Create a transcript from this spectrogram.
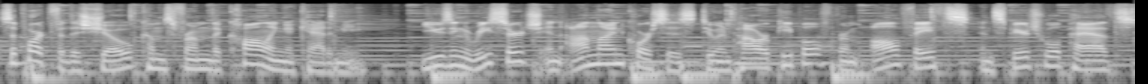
Support for this show comes from the Calling Academy, using research and online courses to empower people from all faiths and spiritual paths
